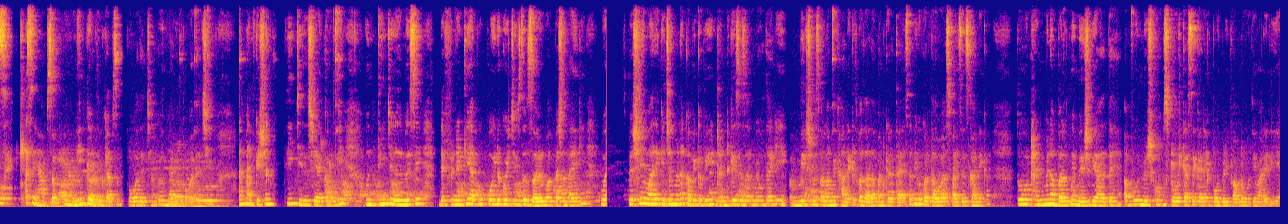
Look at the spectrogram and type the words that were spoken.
सब? उम्मीद करती हूँ कि आप सब बहुत अच्छे होंगे और मैं भी बहुत अच्छी हूँ। आज मैं आपके साथ तीन चीज़ें शेयर करूँगी। उन तीन चीज़ों में से डेफिनेटली आपको कोई ना कोई चीज़ तो ज़रूर बहुत पसंद आएगी। वो स्पेशली हमारे किचन में ना कभी कभी ठंड के सीज़न में होता है कि मिर्च मसाला में खाने का थोड़ा ज़्यादा मन करता है। सभी को करता होगा स्पाइसेस खाने का। तो ठंड में ना बल्क में मिर्च भी आ जाते हैं। अब वो मिर्च को हम स्टोर कैसे करें? बहुत बड़ी प्रॉब्लम होती है हमारे लिए।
